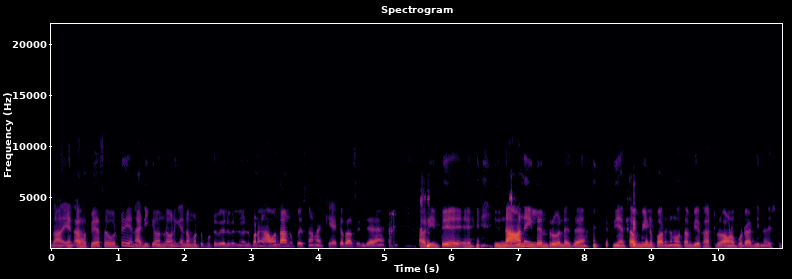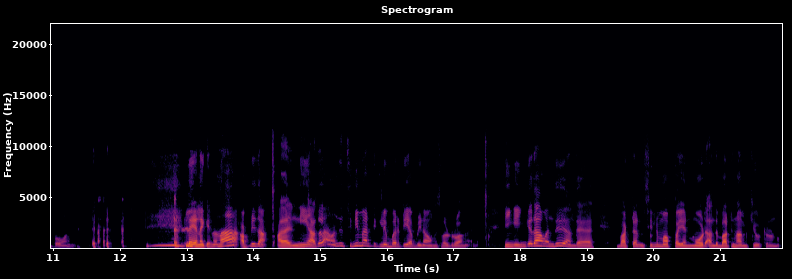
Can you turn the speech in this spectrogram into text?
நான் என்- அத பேச விட்டு என் அடிக்க வந்தவனுக்கு என்ன மட்டும் போட்டு வேலு வேலு வேலு பண்ணாங்க. அவன் தாங்க பேசினா நான் கேட்க தான் செஞ்சேன் அப்படின்ட்டு இது நானே இல்லைன்றவல்ல இதை. இது என் தம்பின்னு பாருங்கன்னு உன் தம்பியை காட்டுருவான் அவனை போட்டு அடின்னு வச்சுட்டு போவாங்க இல்ல எனக்கு என்னன்னா அப்படிதான். நீ அதெல்லாம் வந்து சினிமேட்டிக் லிபர்ட்டி அப்படின்னு அவங்க சொல்றாங்க. நீங்க இங்கதான் வந்து அந்த பட்டன் சினிமா பையன் மோட் அந்த பட்டன் அமுக்கி விட்டுறணும்.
